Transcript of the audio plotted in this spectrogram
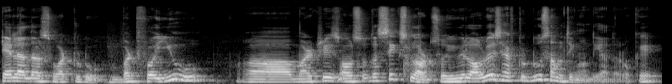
tell others what to do. But for you uh, mercury is also the sixth lord so you will always have to do something on the other okay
